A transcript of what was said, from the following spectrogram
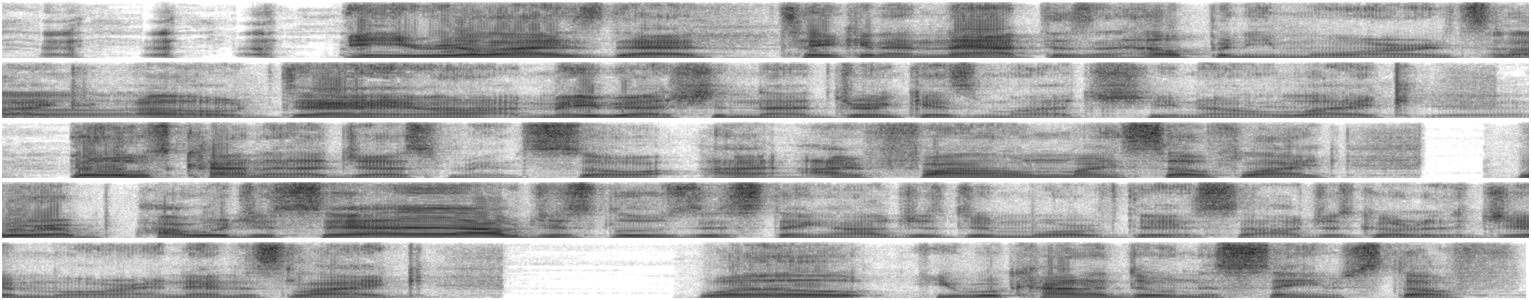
and you realize that taking a nap doesn't help anymore. It's like, Uh. oh, damn, uh, maybe I should not drink as much, you know, like yeah. those kind of adjustments. So I, I found myself like where I would just say, eh, I'll just lose this thing. I'll just do more of this. I'll just go to the gym more. And then it's like, well, you were kind of doing the same stuff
